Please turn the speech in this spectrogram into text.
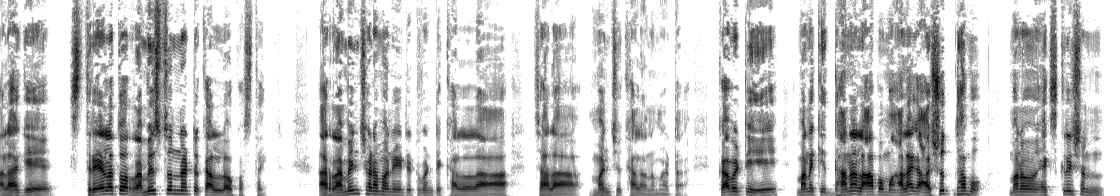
అలాగే స్త్రీలతో రమిస్తున్నట్టు కళ్ళలోకి వస్తాయి ఆ రమించడం అనేటటువంటి కళ చాలా మంచి కళ అన్నమాట. కాబట్టి మనకి ధన లాభము అలాగే అశుద్ధము. మనం ఎక్స్క్రిషన్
